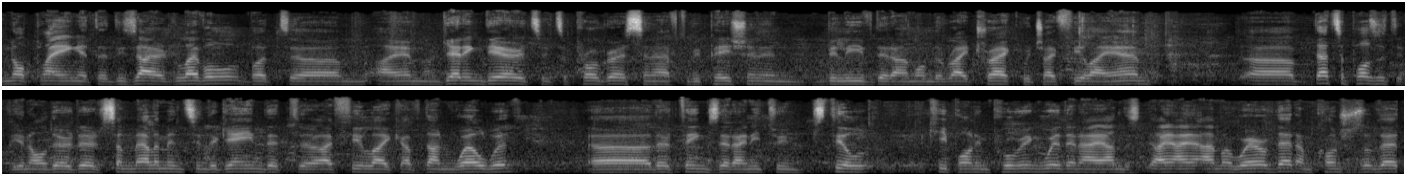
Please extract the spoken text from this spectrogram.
not playing at the desired level, but um, I am getting there. It's, it's a progress, and I have to be patient and believe that I'm on the right track, which I feel I am. Uh, that's a positive. You know, there, there are some elements in the game that uh, I feel like I've done well with. Uh, there are things that I need to still keep on improving with, and I, I, I'm aware of that. I'm conscious of that.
